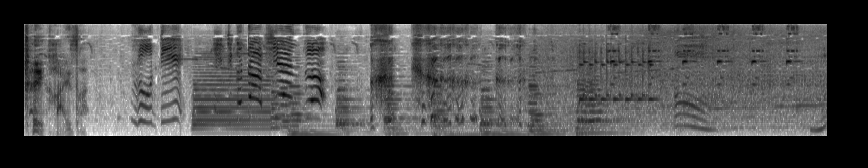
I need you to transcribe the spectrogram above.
这孩子。鲁迪，你这个大骗子！嗯，嗯，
